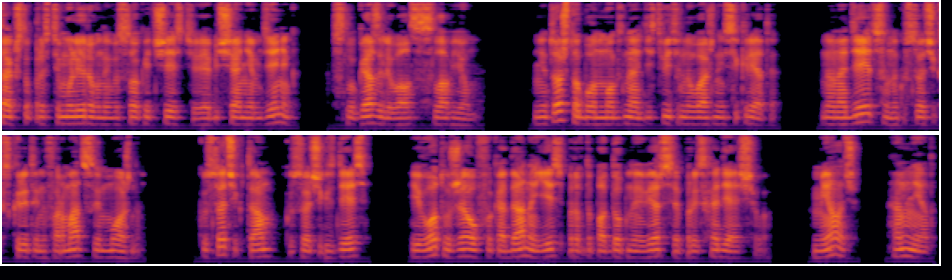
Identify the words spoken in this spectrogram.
так что простимулированный высокой честью и обещанием денег, слуга заливался соловьем. Не то чтобы он мог знать действительно важные секреты, но надеяться на кусочек скрытой информации можно. Кусочек там, кусочек здесь. И вот уже у Факадана есть правдоподобная версия происходящего. Мелочь? А нет.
